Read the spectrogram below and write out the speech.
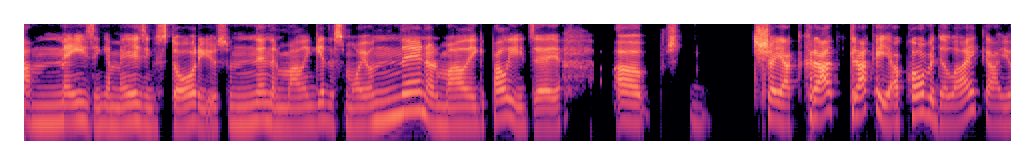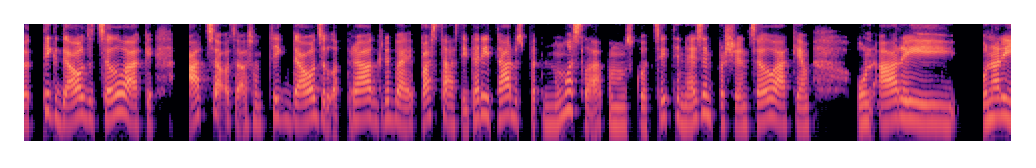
amazing, amazing storijus un nenormālīgi iedvesmoja un nenormālīgi palīdzēja uh, šajā trakajā Covid laikā, jo tik daudzi cilvēki atsaucās un tik daudzi labprāt gribēja pastāstīt arī tādus pat noslēpumus, ko citi nezina par šiem cilvēkiem, un arī, un arī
